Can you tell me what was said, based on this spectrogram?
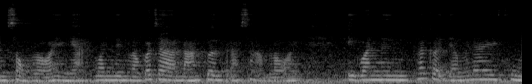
1,200อย่างเงี้ยวันหนึ่งเราก็จะน้ำเกินไปละ300อีกวันหนึ่งถ้าเกิดยังไม่ได้คุม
